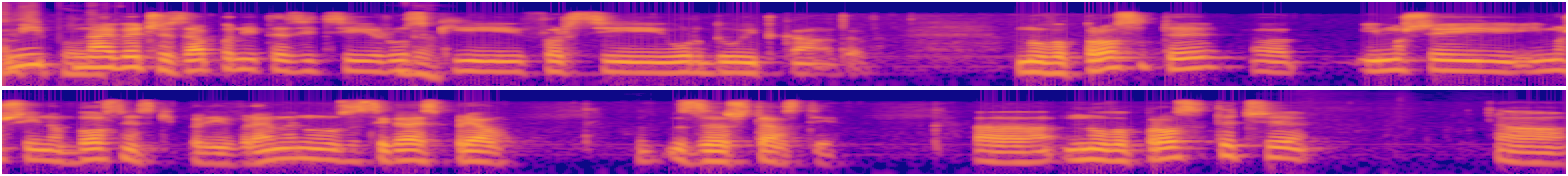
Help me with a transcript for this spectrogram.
Ами най-вече западните езици, руски, да. фарси, урду и така нататък. Но въпросът е, а, имаше, и, имаше и на босненски преди време, но за сега е спрял за щастие. А, но въпросът е, че а,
